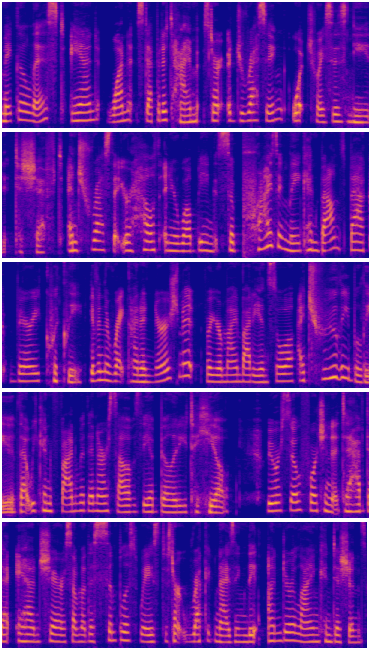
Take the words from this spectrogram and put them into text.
Make a list, and one step at a time, start addressing what choices need to shift. And trust that your health and your well being surprisingly can bounce back very quickly. Given the right kind of nourishment for your mind, body, and soul, I truly believe that we can find within ourselves the ability to heal. We were so fortunate to have Diane share some of the simplest ways to start recognizing the underlying conditions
